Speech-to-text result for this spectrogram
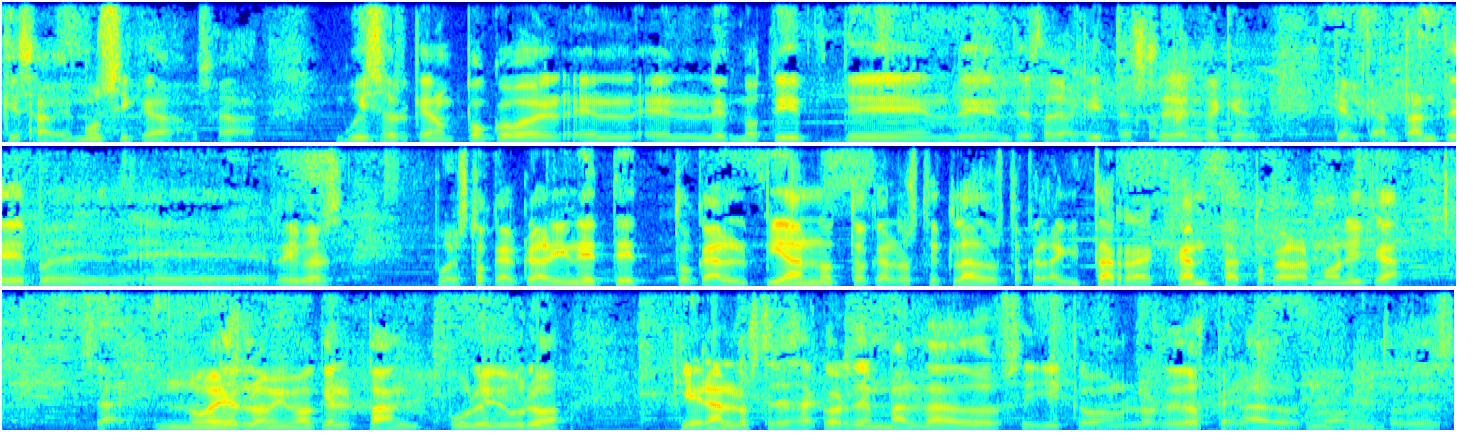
que sabe música, o sea, Wizard que era un poco el, el, el leitmotiv de, de, de estar aquí, te sorprende que, que el cantante, pues eh, Rivers, pues toca el clarinete, toca el piano, toca los teclados, toca la guitarra, canta, toca la armónica, o sea, no es lo mismo que el punk puro y duro, que eran los tres acordes mal dados y con los dedos pelados, ¿no? Entonces,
